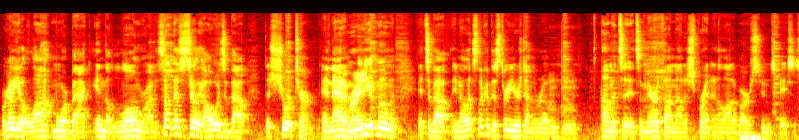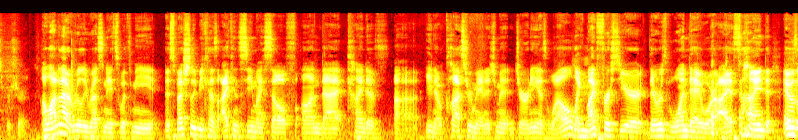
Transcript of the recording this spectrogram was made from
we're going to get a lot more back in the long run. It's not necessarily always about the short term and that Right. immediate moment. It's about you know let's look at this three years down the road. Mm-hmm. Um, it's a it's a marathon, not a sprint, in a lot of our students' cases for sure. a lot of that really resonates with me, especially because I can see myself on that kind of, uh, you know, classroom management journey as well. Like my first year, there was one day where I assigned, it was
